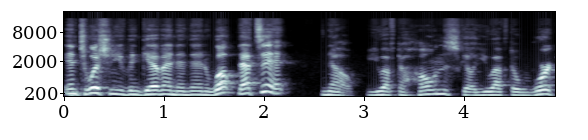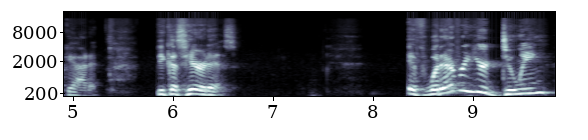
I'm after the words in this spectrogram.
intuition you've been given and then, well, that's it. No, you have to hone the skill. You have to work at it because here it is. If whatever you're doing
